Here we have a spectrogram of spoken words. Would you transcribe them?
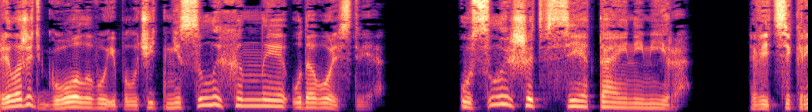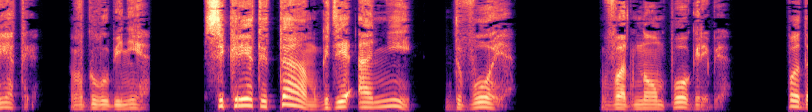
приложить голову и получить неслыханные удовольствия. Услышать все тайны мира. Ведь секреты в глубине. Секреты там, где они двое. В одном погребе, под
